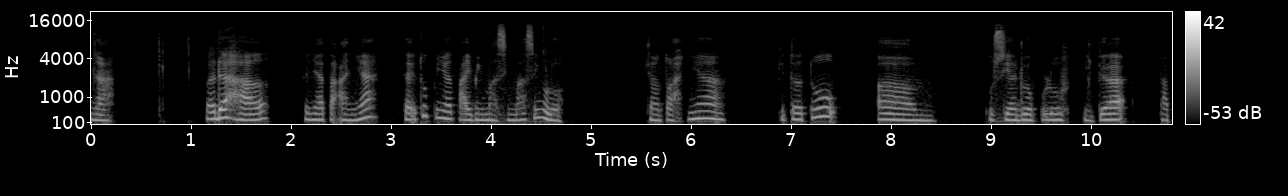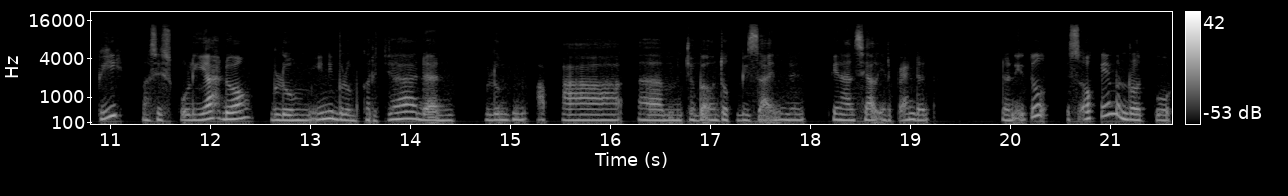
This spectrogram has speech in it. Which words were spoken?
Nah padahal kenyataannya kita itu punya timing masing-masing loh. Contohnya kita tuh um, usia 23 tapi masih kuliah dong belum ini belum kerja dan belum apa um, mencoba untuk bisa in, financial independent. Dan itu is okay menurutku.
